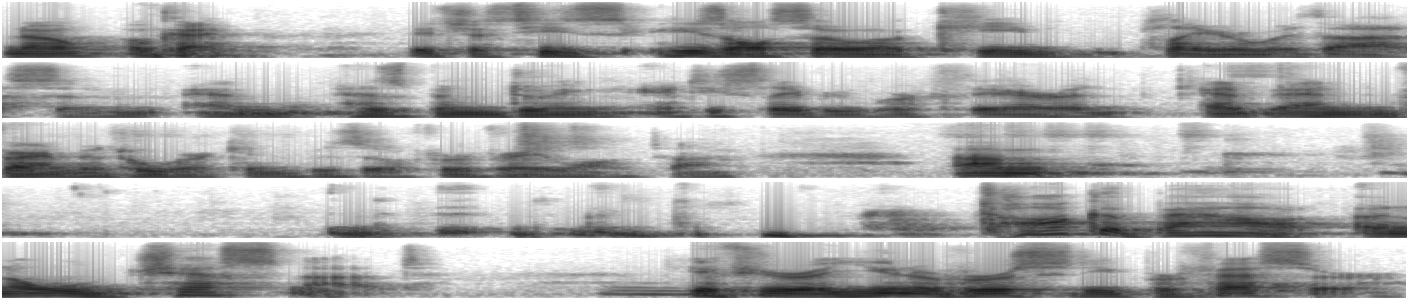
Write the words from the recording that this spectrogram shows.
No? Okay. It's just he's, he's also a key player with us and, and has been doing anti-slavery work there and, and, and environmental work in Brazil for a very long time. Um, talk about an old chestnut if you're a university professor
